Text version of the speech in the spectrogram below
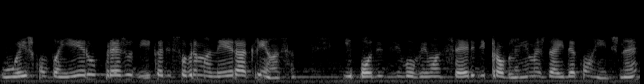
o ex-companheiro, prejudica de sobremaneira a criança e pode desenvolver uma série de problemas daí decorrentes, né?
